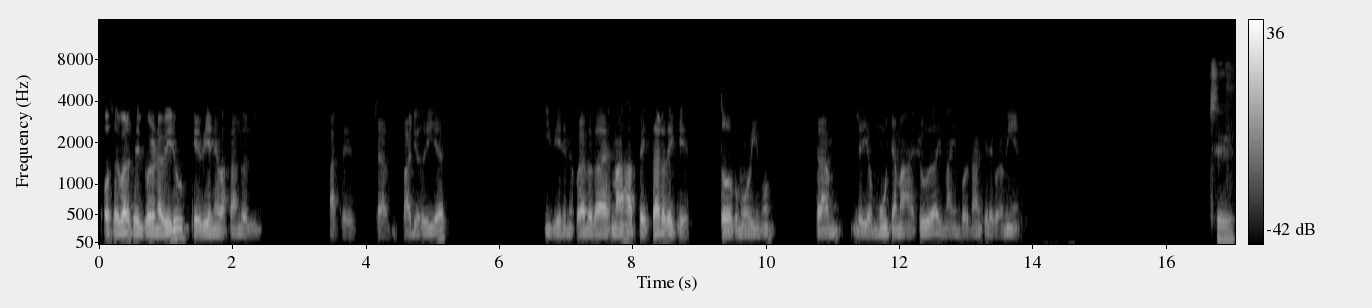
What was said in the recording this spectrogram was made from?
o salvarse del coronavirus que viene bajando hace ya varios días y viene mejorando cada vez más a pesar de que, todo como vimos, Trump le dio mucha más ayuda y más importancia a la economía. Sí.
